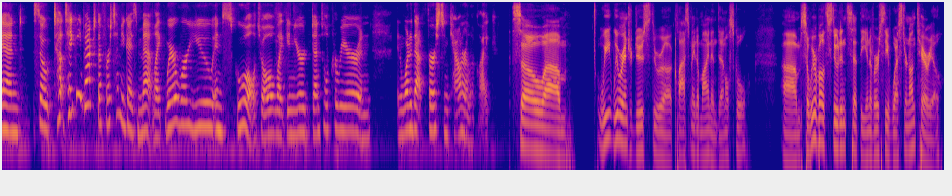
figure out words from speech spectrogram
And so t- take me back to the first time you guys met. Like, where were you in school, Joel? Like in your dental career and and what did that first encounter look like? So um, we we were introduced through a classmate of mine in dental school. Um, so we were both students at the University of Western Ontario,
